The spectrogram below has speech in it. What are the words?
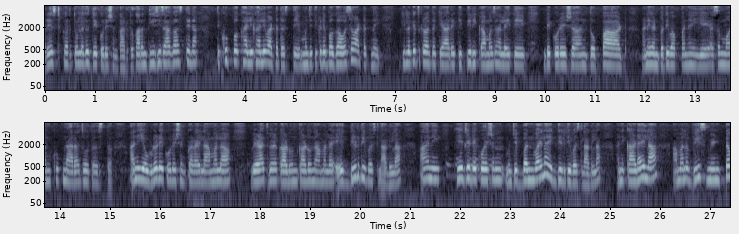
रेस्ट करतो लगेच डेकोरेशन काढतो. कारण ती जी जागा असते ना ती खूप खाली खाली वाटत असते. म्हणजे तिकडे बघावंसं वाटत नाही. की लगेच कळतं की अरे किती रिकामं झालंय ते डेकोरेशन तो पाठ आणि गणपती बाप्पा नाहीये असं मन खूप नाराज होत असतं. आणि एवढं डेकोरेशन करायला आम्हाला वेळात वेळ काढून काढून आम्हाला एक दीड दिवस लागला. आणि हे जे डेकोरेशन म्हणजे बनवायला एक दीड दिवस लागला. आणि काढायला आम्हाला वीस मिनिटं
